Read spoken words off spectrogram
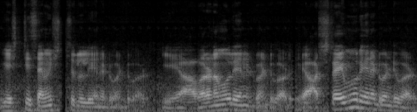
వ్యష్టి సమిష్టిలు లేనటువంటి వాడు. ఏ ఆవరణము లేనటువంటి వాడు. ఏ ఆశ్రయము లేనటువంటి వాడు.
